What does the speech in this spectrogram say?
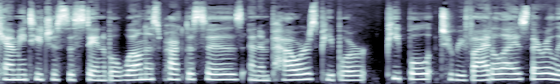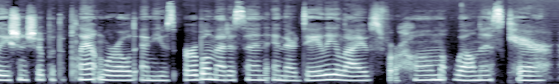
Kami teaches sustainable wellness practices and empowers people, people to revitalize their relationship with the plant world and use herbal medicine in their daily lives for home wellness care.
